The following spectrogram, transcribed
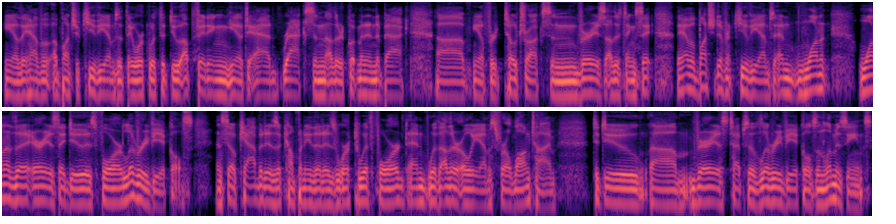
you know, they have a, a, bunch of QVMs that they work with that do upfitting, you know, to add racks and other equipment in the back. Uh, you know, for tow trucks and various other things. They they have a bunch of different QVMs and one one of the areas they do is for livery vehicles. And so Cabot is a company that has worked with Ford and with other OEMs for a long time to do um, various types of livery vehicles and limousines.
